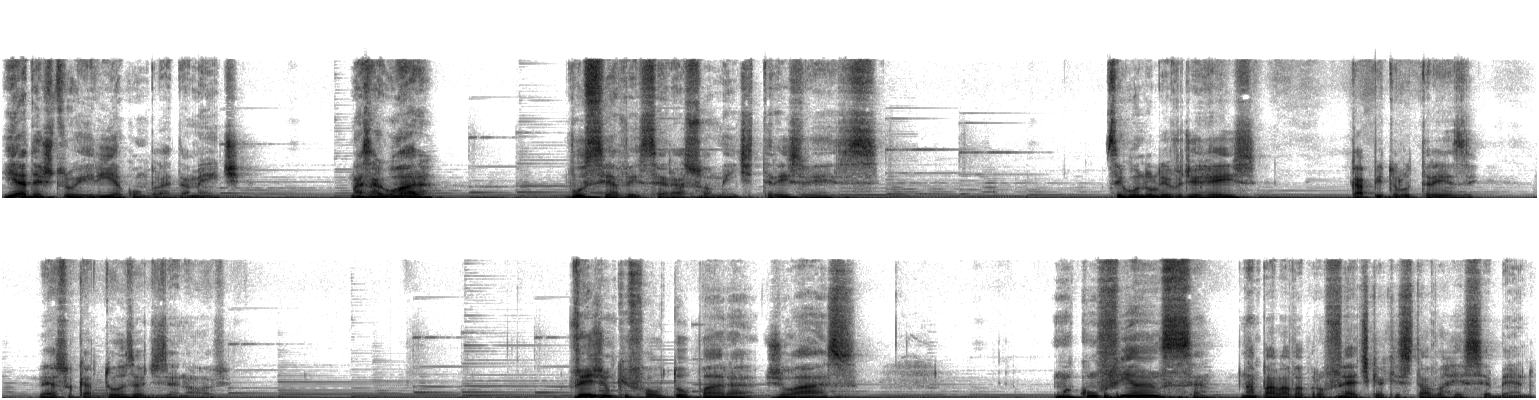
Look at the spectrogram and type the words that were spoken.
e a destruiria completamente. Mas agora você a vencerá somente três vezes. Segundo o livro de Reis, capítulo 13, verso 14 ao 19. Vejam que faltou para Joás uma confiança na palavra profética que estava recebendo.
